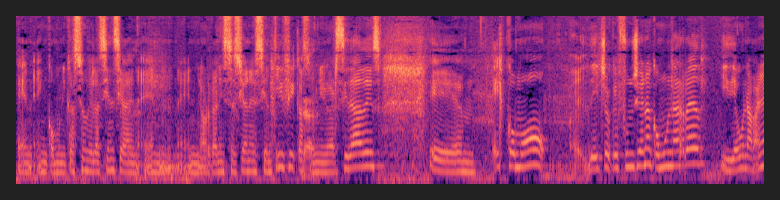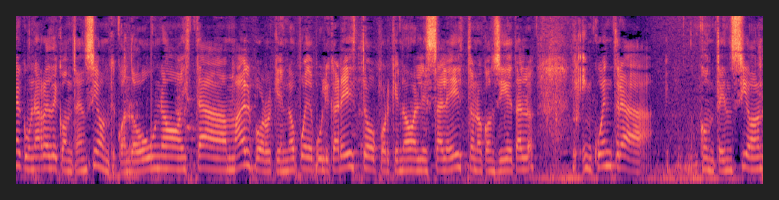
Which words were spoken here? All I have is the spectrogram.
en, comunicación de la ciencia en, organizaciones científicas, universidades. Eh, es como, de hecho, que funciona como una red y de alguna manera como una red de contención, que cuando uno está mal porque no puede publicar esto, porque no le sale esto, no consigue tal, encuentra contención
